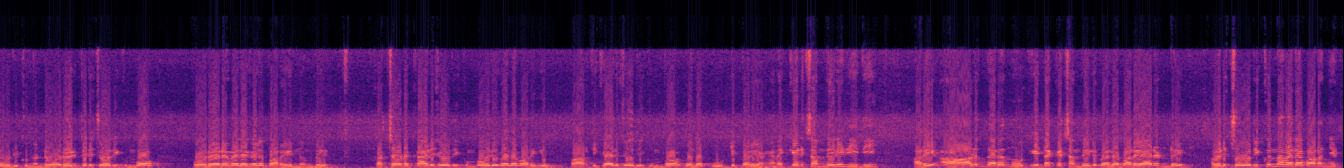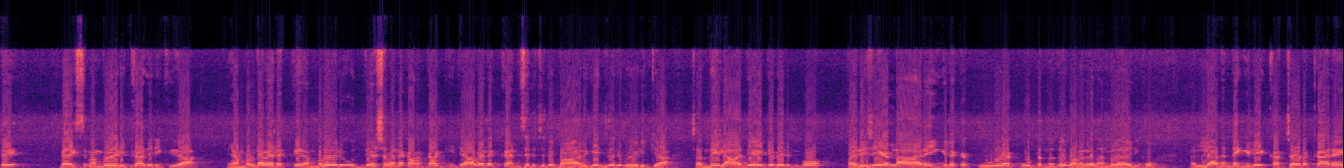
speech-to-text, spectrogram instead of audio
ചോദിക്കുന്നുണ്ട്. ഓരോരുത്തർ ചോദിക്കുമ്പോൾ ഓരോരോ വിലകൾ പറയുന്നുണ്ട്. കച്ചവടക്കാർ ചോദിക്കുമ്പോൾ ഒരു വില പറയും. പാർട്ടിക്കാർ ചോദിക്കുമ്പോൾ വില കൂട്ടി പറയും. അങ്ങനെയൊക്കെയാണ് ചന്തയിലെ രീതി. അറി ആളും തരം നോക്കിയിട്ടൊക്കെ ചന്തയിൽ വില പറയാറുണ്ട്. അവർ ചോദിക്കുന്ന വില പറഞ്ഞിട്ട് മാക്സിമം മേടിക്കാതിരിക്കുക നമ്മളുടെ വിലക്ക് നമ്മളൊരു ഉദ്ദേശ വില കണക്കാക്കിയിട്ട് ആ വിലക്ക് അനുസരിച്ചിട്ട് ബാർഗെയിൻ ചെയ്ത് മേടിക്കുക. ചന്തയിൽ ആദ്യമായിട്ട് വരുമ്പോൾ പരിചയമുള്ള ആരെങ്കിലൊക്കെ കൂടെ കൂട്ടുന്നത് വളരെ നല്ലതായിരിക്കും. അല്ലാന്നുണ്ടെങ്കിൽ കച്ചവടക്കാരെ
